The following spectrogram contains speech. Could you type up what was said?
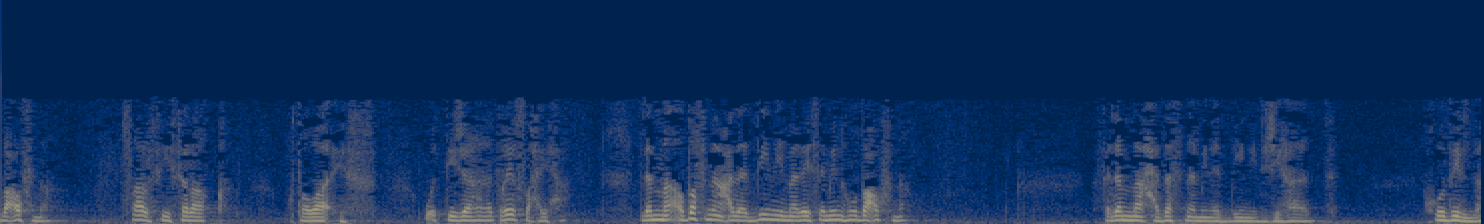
ضعفنا. صار في فرق وطوائف واتجاهات غير صحيحة. لما أضفنا على الدين ما ليس منه ضعفنا. فلما حذفنا من الدين الجهاد خذلنا.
